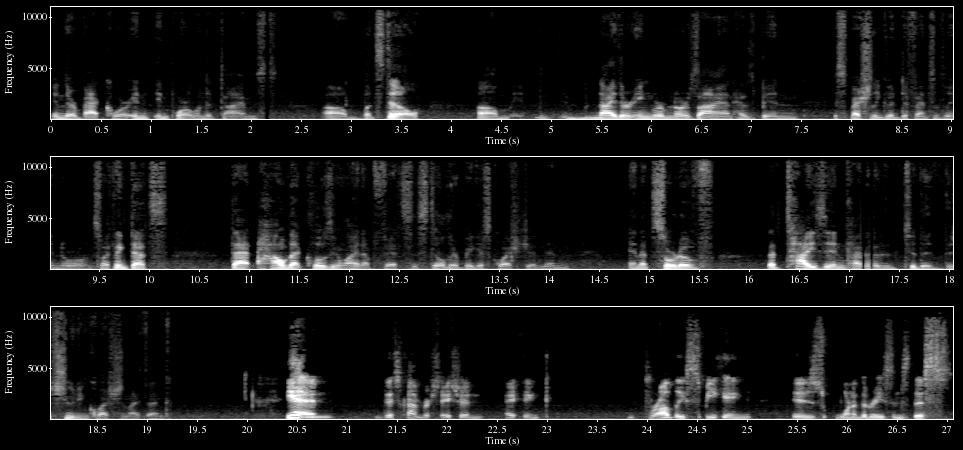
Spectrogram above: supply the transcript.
in their backcourt in, in Portland at times. Um, but still, um, neither Ingram nor Zion has been especially good defensively in New Orleans. So I think that's that how that closing lineup fits is still their biggest question, and and that's sort of that ties in kind of to the the shooting question. I think. Yeah, and this conversation, I think, broadly speaking, is one of the reasons this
